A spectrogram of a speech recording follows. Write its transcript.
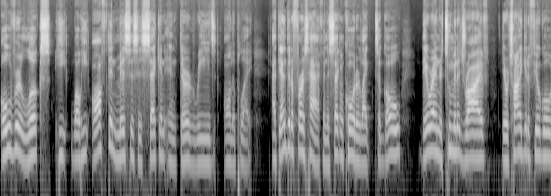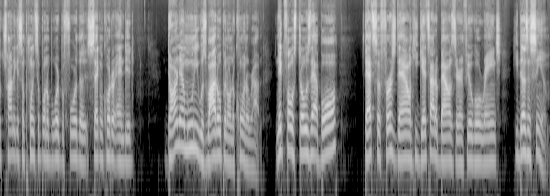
overlooks he well he often misses his second and third reads on the play. At the end of the first half in the second quarter like to go they were in a two minute drive. They were trying to get a field goal, trying to get some points up on the board before the second quarter ended. Darnell Mooney was wide open on the corner route. Nick Foles throws that ball. That's a first down. He gets out of bounds there in field goal range. He doesn't see him.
